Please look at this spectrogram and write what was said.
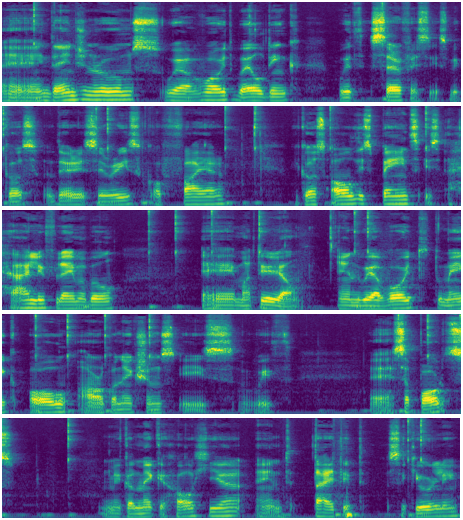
Uh, in the engine rooms we avoid welding with surfaces because there is a risk of fire because all these paints is highly flammable uh, material and we avoid to make all our connections is with uh, supports. We can make a hole here and tight it securely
